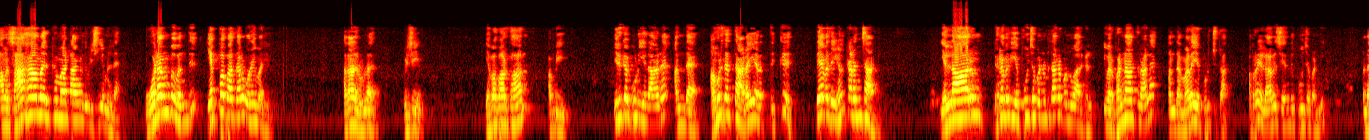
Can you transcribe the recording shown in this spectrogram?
அவன் சாகாம இருக்க மாட்டாங்கிறது விஷயம் இல்ல. உடம்பு வந்து எப்ப பார்த்தாலும் ஒரே மாதிரி இருக்கும் அதான் அதில் உள்ள விஷயம். எப்ப பார்த்தாலும் அப்படி இருக்கக்கூடியதான அந்த அமிர்தத்தை அடையறத்துக்கு தேவதைகள் கடைஞ்சார்கள். எல்லாரும் கணபதியை பூஜை பண்ணிட்டு தானே பண்ணுவார்கள். இவர் பண்ணாதனால அந்த மலையை பிடிச்சிட்டார். அப்புறம் எல்லாரும் சேர்ந்து பூஜை பண்ணி அந்த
